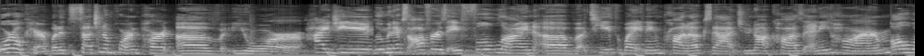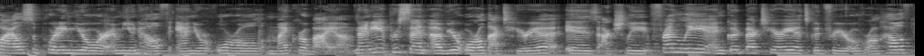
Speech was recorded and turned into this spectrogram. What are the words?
oral care, but it's such an important part of your hygiene. Lumineux offers a full line of teeth whitening products that do not cause any harm, all while supporting your immune health and your oral microbiome. 98% of your oral bacteria is actually friendly and good bacteria. It's good for your overall health.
